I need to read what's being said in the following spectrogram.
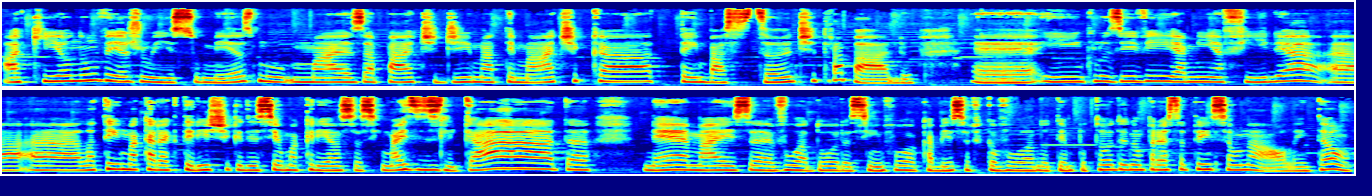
Aqui eu não vejo isso mesmo, mas a parte de matemática tem bastante trabalho. É, e inclusive a minha filha, a, a, ela tem uma característica de ser uma criança assim mais desligada, né, mais é, voadora, assim, voa, a cabeça fica voando o tempo todo e não presta atenção na aula. Então,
